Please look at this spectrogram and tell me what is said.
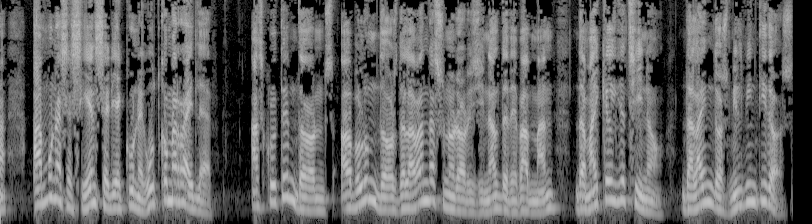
amb un assassí en sèrie conegut com a Riddler. Escoltem, doncs, el volum 2 de la banda sonora original de The Batman de Michael Giacchino, de l'any 2022.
